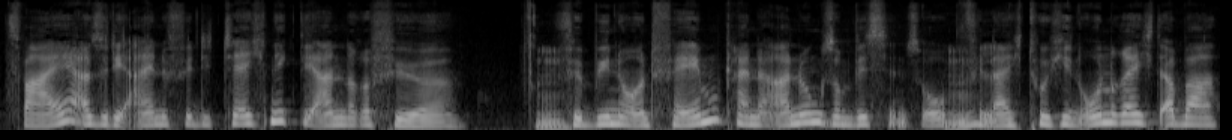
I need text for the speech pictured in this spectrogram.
Zwei, also die eine für die Technik, die andere für Mhm. für Bühne und Fame, keine Ahnung, so ein bisschen so. Mhm. Vielleicht tue ich ihn Unrecht, aber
